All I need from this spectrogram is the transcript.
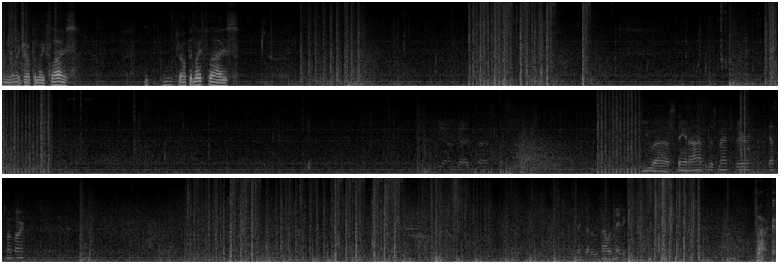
Oh yeah, they're dropping like flies. Dropping like flies. uh, staying on after this match there, death from afar. Check that other pallet, maybe. Fuck.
